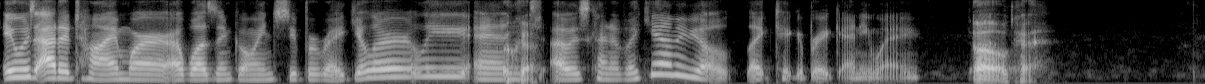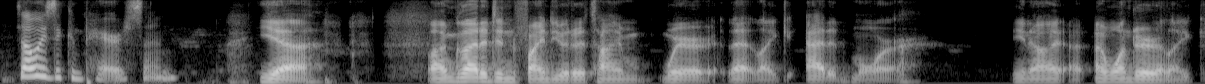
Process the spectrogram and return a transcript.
it was at a time where I wasn't going super regularly and okay. I was kind of like, yeah, maybe I'll like take a break anyway. Oh, okay. It's always a comparison. Yeah. Well, I'm glad it didn't find you at a time where that like added more. You know, I I wonder like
